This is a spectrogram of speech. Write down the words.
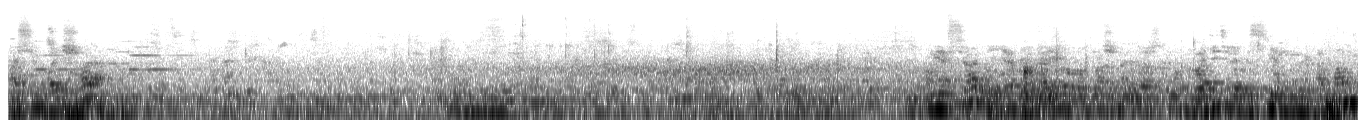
Спасибо большое. У меня все, и я передаю нашему государственному руководителю бессменный микрофон.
